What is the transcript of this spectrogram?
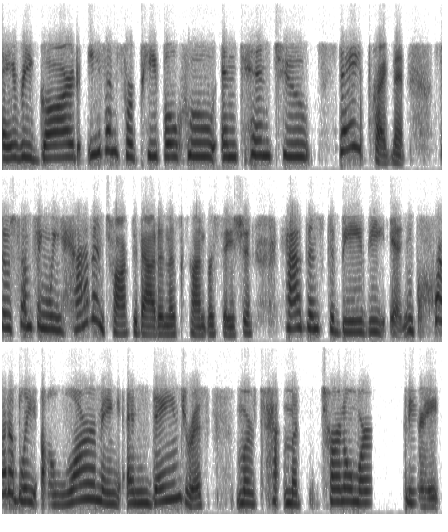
a regard even for people who intend to stay pregnant. So, something we haven't talked about in this conversation happens to be the incredibly alarming and dangerous maternal mortality rate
